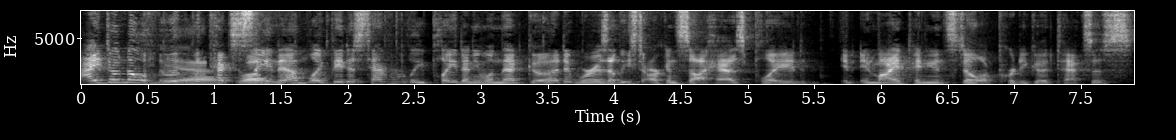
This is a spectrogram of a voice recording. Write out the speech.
I don't know. If, Yeah, with Texas well- A&M, like they just haven't really played anyone that good. Whereas at least Arkansas has played, in, in my opinion, still a pretty good Texas.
